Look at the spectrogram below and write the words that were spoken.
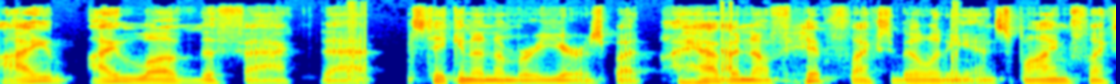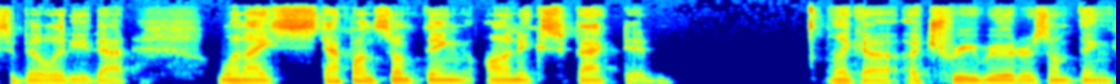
I I love the fact that it's taken a number of years, but I have enough hip flexibility and spine flexibility that when I step on something unexpected, like a, a, tree root or something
